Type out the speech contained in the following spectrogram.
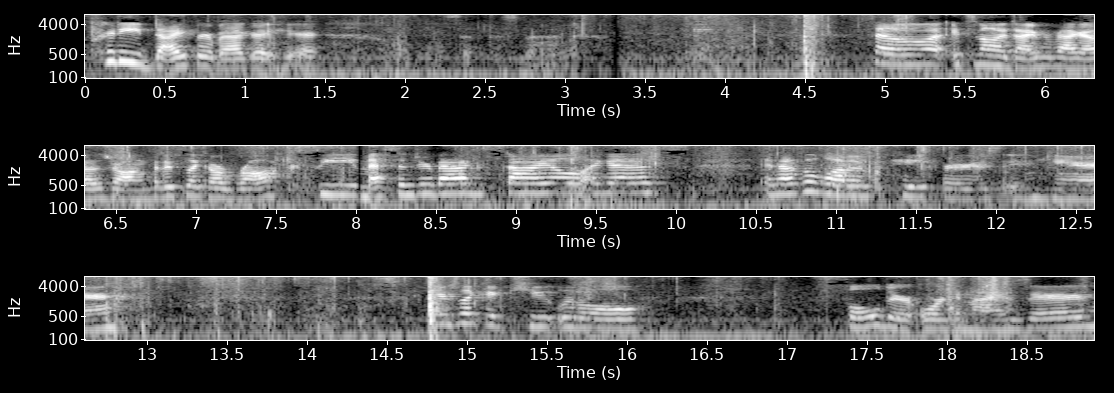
pretty diaper bag right here. Set this back. So it's not a diaper bag, I was wrong, but it's like a Roxy messenger bag style, I guess. It has a lot of papers in here. Here's like a cute little folder organizer.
